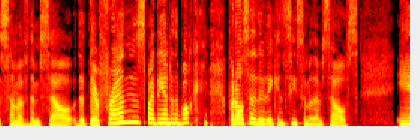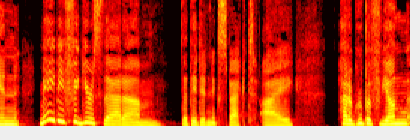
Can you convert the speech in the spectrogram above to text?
some of themselves, that they're friends by the end of the book, but also that they can see some of themselves in maybe figures that um that they didn't expect. I had a group of young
